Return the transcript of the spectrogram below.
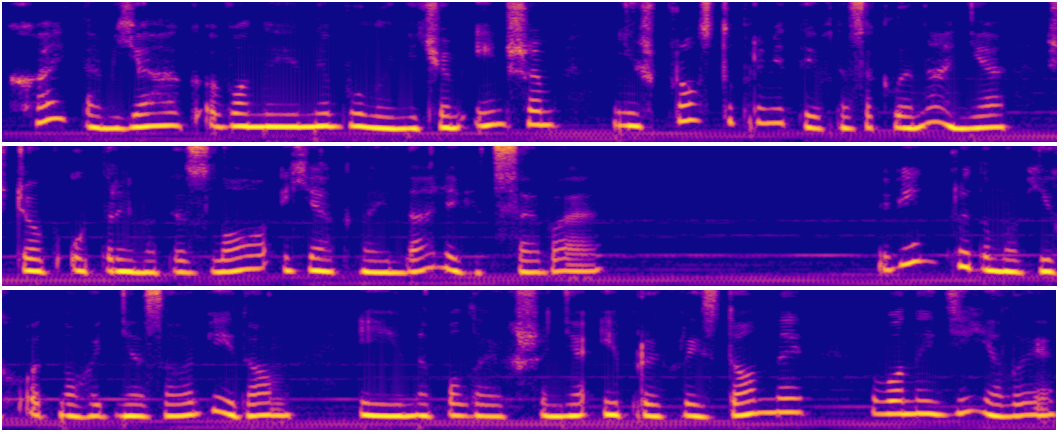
Хай там як вони не були нічим іншим, ніж просто примітивне заклинання, щоб утримати зло якнайдалі від себе. Він придумав їх одного дня за обідом, і на полегшення і прикрість Донни вони діяли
